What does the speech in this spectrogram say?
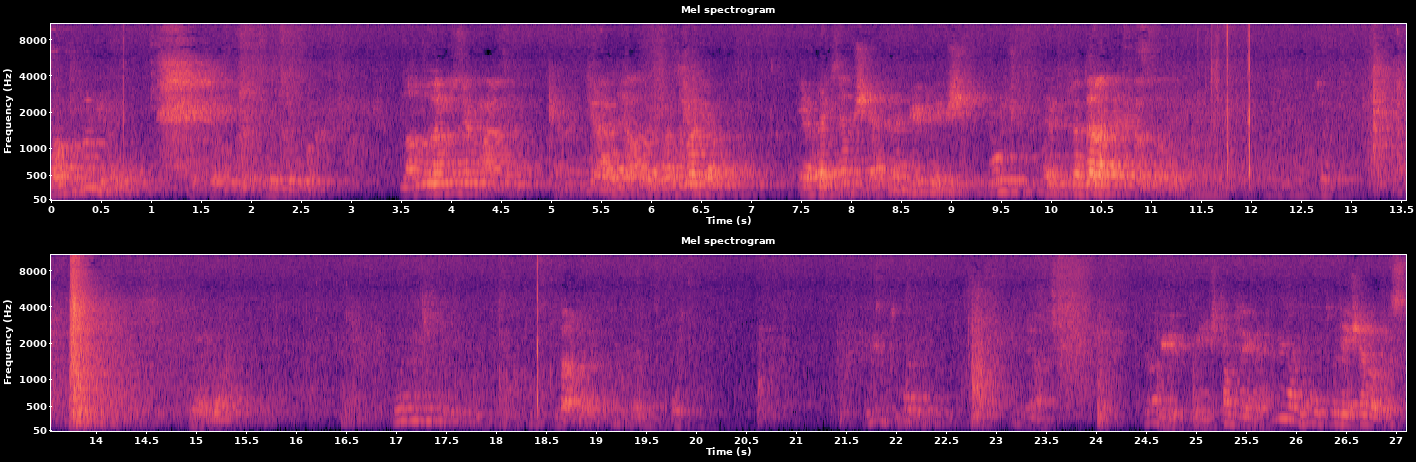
Evimiz böyle. Mantıklı mı? Lambalarımız yok mu artık? Kiracı aldık. Var ya. Evler güzelmiş ya. Değil mi? Büyük bir iş. Evet, güzel. Fotoğraf nefes olsun oluyor. Büyük bir iş. Tam bize göre. Yani, evet, Bir de yaşar oluruz.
